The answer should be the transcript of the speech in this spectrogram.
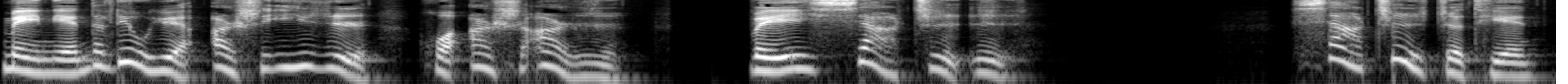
每年的六月二十一日或二十二日为夏至日。夏至这天，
